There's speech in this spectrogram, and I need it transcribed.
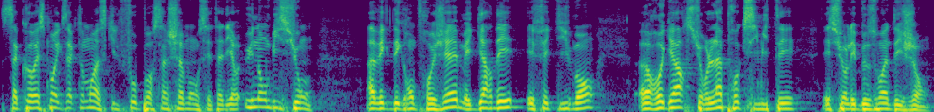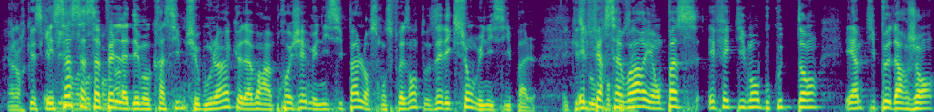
ça correspond exactement à ce qu'il faut pour Saint-Chamond, c'est-à-dire une ambition avec des grands projets, mais garder effectivement un regard sur la proximité et sur les besoins des gens. Alors qu'est-ce qui Et ça, ça s'appelle la démocratie, Monsieur Moulin, que d'avoir un projet municipal lorsqu'on se présente aux élections municipales. Et Et le faire savoir, et on passe effectivement beaucoup de temps et un petit peu d'argent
